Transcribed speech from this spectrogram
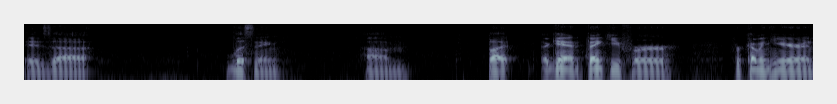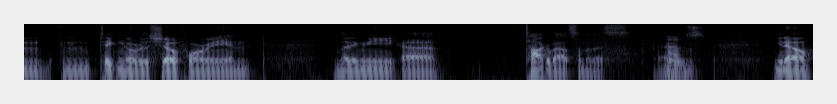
is uh listening. Um, but again, thank you for for coming here and and taking over the show for me and letting me uh, talk about some of this. And, was- you know,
